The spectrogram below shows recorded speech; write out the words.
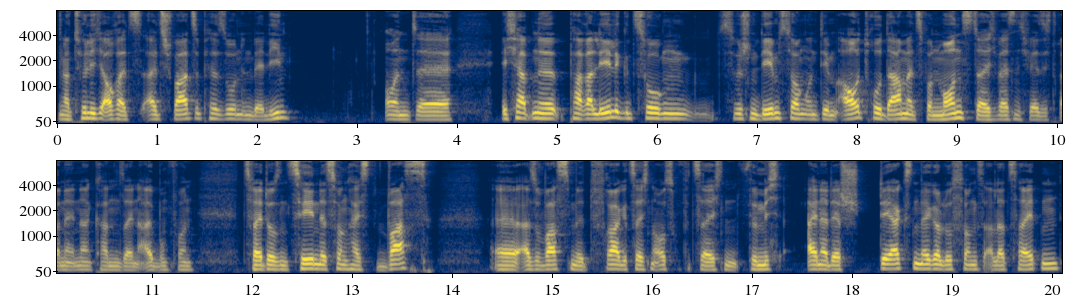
Natürlich auch als, als schwarze Person in Berlin. Und äh, ich habe eine Parallele gezogen zwischen dem Song und dem Outro damals von Monster. Ich weiß nicht, wer sich dran erinnern kann, sein Album von 2010. Der Song heißt Was? Äh, also was mit Fragezeichen, Ausrufezeichen. Für mich einer der stärksten Megalo-Songs aller Zeiten.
